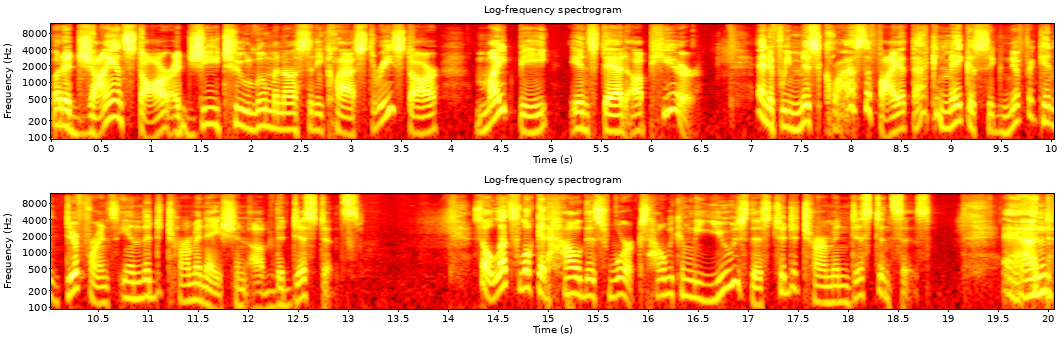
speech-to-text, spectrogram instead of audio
But a giant star, a G2 luminosity class 3 star might be instead up here. And if we misclassify it, that can make a significant difference in the determination of the distance. So let's look at how this works. How we can we use this to determine distances. And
